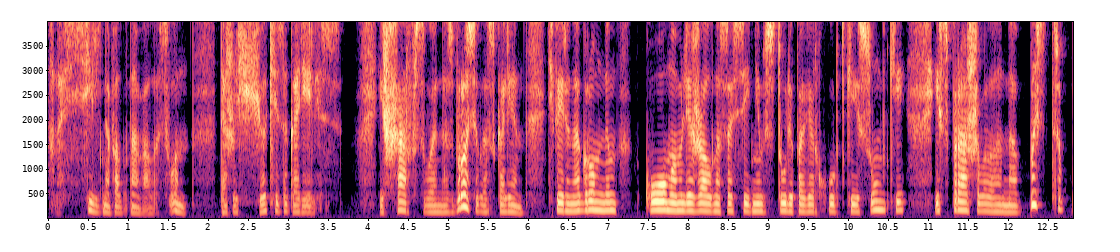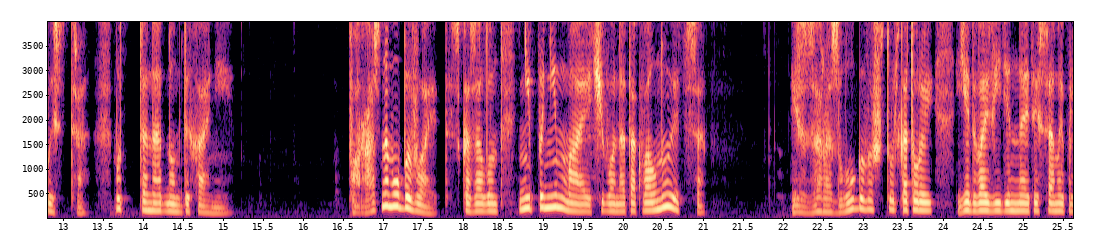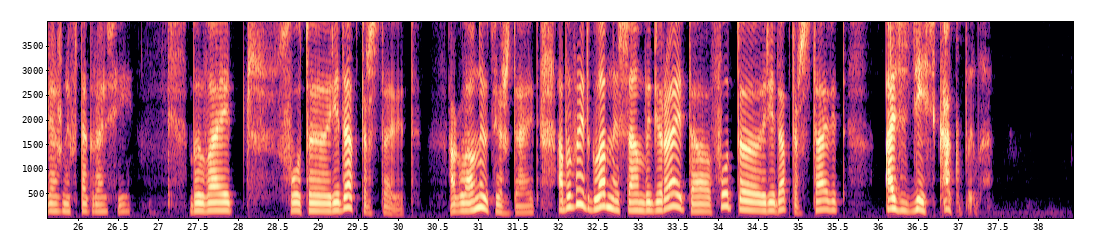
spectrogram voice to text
Она сильно волновалась, вон даже щеки загорелись. И шарф свой она сбросила с колен. Теперь он огромным комом лежал на соседнем стуле поверх куртки и сумки, и спрашивала она быстро-быстро, будто на одном дыхании. «По-разному бывает», — сказал он, не понимая, чего она так волнуется. «Из-за Разлогова, что ли, который едва виден на этой самой пляжной фотографии. Бывает, фоторедактор ставит, а главный утверждает. А бывает, главный сам выбирает, а фоторедактор ставит. А здесь как было?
